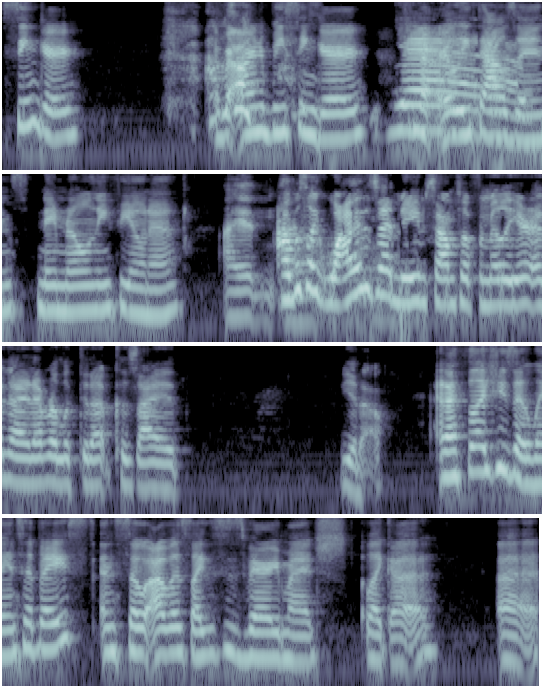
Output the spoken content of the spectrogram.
singer, I an was R and B singer yeah. from the early thousands named Melanie Fiona. i had I was like, why does that name sound so familiar? And then I never looked it up because I, you know, And I feel like she's Atlanta based, and so I was like, this is very much like a, uh,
